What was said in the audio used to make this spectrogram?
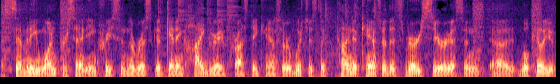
a 71% increase in the risk of getting high grade prostate cancer, which is the kind of cancer that's very serious and uh, will kill you.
